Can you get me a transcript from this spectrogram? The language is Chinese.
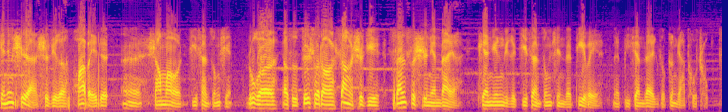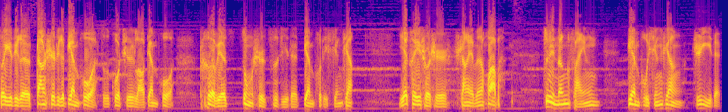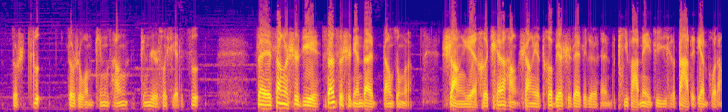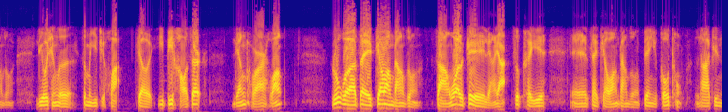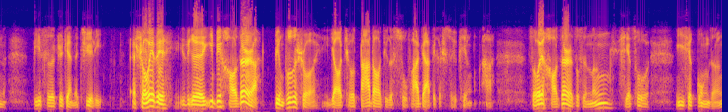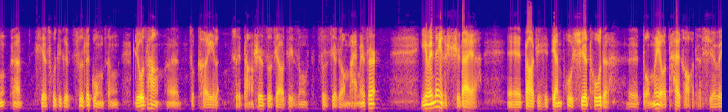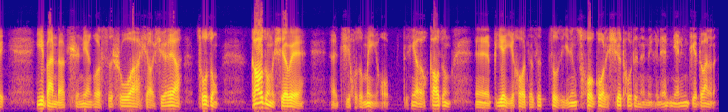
天津市啊是这个华北的呃商贸集散中心。如果要是追溯到上个世纪三四十年代啊，天津这个集散中心的地位那比现在就更加突出。所以这个当时这个店铺啊，是过去老店铺，特别重视自己的店铺的形象，也可以说是商业文化吧。最能反映店铺形象之一的，就是字，就是我们平常平日所写的字。在上个世纪三四十年代当中啊，商业和钱行商业，特别是在这个嗯批发内居一些个大的店铺当中，流行了这么一句话，叫“一笔好字儿，两口二黄”。如果在交往当中掌握了这两样，就可以呃在交往当中便于沟通，拉近彼此之间的距离。所谓的这个一笔好字儿啊。并不是说要求达到这个书法家这个水平啊。所谓好字儿，就是能写出一些工整，呃，写出这个字的工整、流畅，呃，就可以了。所以当时就叫这种字就叫买卖字儿。因为那个时代呀，呃，到这些店铺学徒的，呃，都没有太高的学位，一般的是念过私塾啊、小学呀、初中、高中的学位。呃，几乎都没有。要高中，呃，毕业以后，这是就是已经错过了学徒的那那个年年龄阶段了。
